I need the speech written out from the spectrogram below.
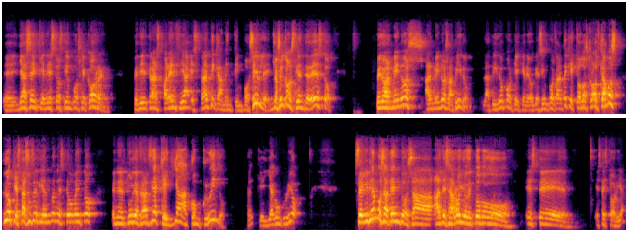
eh, ya sé que en estos tiempos que corren pedir transparencia es prácticamente imposible. Yo soy consciente de esto, pero al menos, al menos la pido. La pido porque creo que es importante que todos conozcamos lo que está sucediendo en este momento en el Tour de Francia, que ya ha concluido, ¿eh? que ya concluyó. Seguiremos atentos al desarrollo de todo este, esta historia,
